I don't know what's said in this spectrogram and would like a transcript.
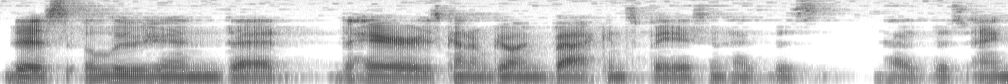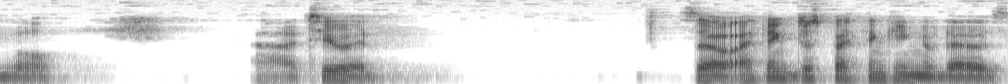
this illusion that the hair is kind of going back in space and has this has this angle uh, to it? So I think just by thinking of those,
